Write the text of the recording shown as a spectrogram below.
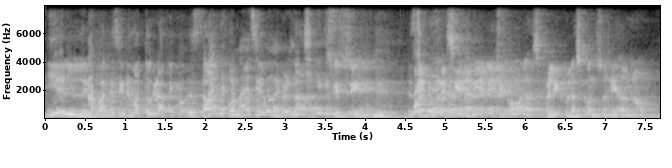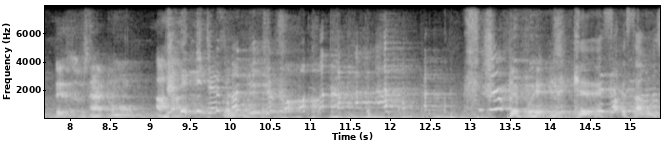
y el lenguaje cinematográfico estaba en formación, ¿verdad? Sí, sí. Estamos Recién habían hecho como las películas con sonido, ¿no? De- o sea, como... Ajá. Y ya Como- soy yo. ¿Qué fue? Que es- estamos.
